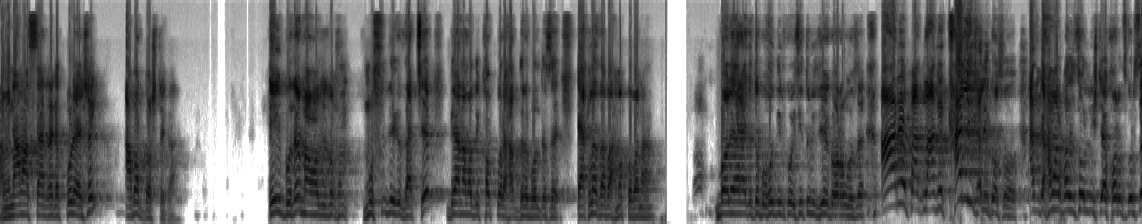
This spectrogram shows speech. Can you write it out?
আমি নামাজ চার টাকা পড়ে আসি আবার দশ টাকা। এই বলে নামাজে যখন মসজিদে যাচ্ছে বেয়ান আমাদের খপ করে হাত ধরে বলতেছে, একলা যাবা আমার কবা না। বলে, আর আগে তো বহুদিন কইছি, তুমি যে গরম হয়েছে, আরে পাগলা, আগে খালি খালি কসো। আজকে আমার পাশে চল্লিশ টাকা খরচ করছে,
